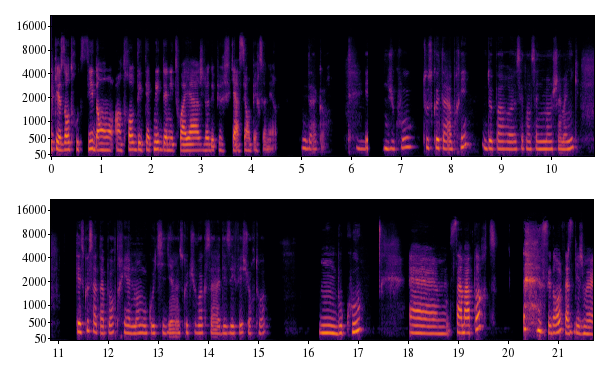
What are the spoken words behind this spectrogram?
quelques autres outils, dont entre autres des techniques de nettoyage, là, de purification personnelle. D'accord. Mm. Et du coup, tout ce que tu as appris de par cet enseignement chamanique, Qu'est-ce que ça t'apporte réellement au quotidien? Est-ce que tu vois que ça a des effets sur toi? Mmh, Beaucoup. Euh, ça m'apporte. c'est drôle parce que je me.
